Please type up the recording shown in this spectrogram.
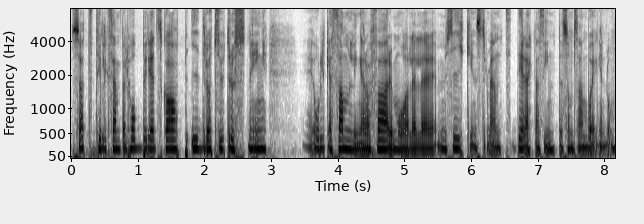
Så att till exempel hobbyredskap, idrottsutrustning, eh, olika samlingar av föremål eller musikinstrument, det räknas inte som samboegendom.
